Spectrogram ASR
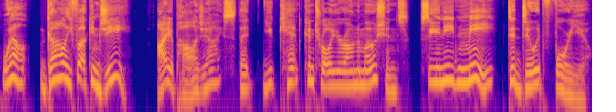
Well, golly fucking gee. I apologize that you can't control your own emotions, so you need me to do it for you.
